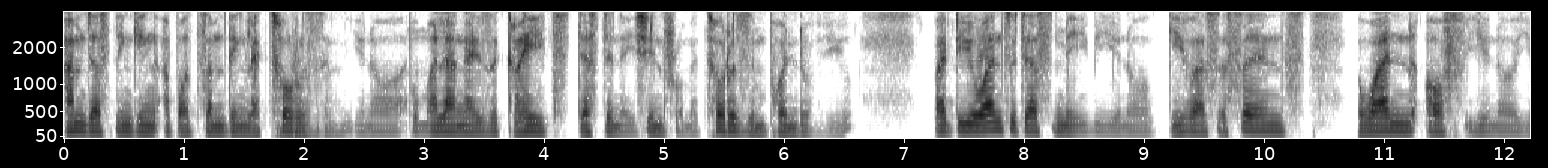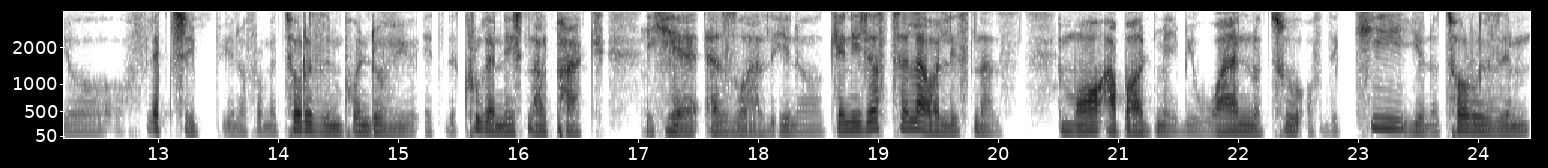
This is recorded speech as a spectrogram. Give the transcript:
I'm just thinking about something like tourism. You know, Mpumalanga is a great destination from a tourism point of view. But do you want to just maybe, you know, give us a sense one of you know your flagship you know from a tourism point of view it's the kruger national park here as well you know can you just tell our listeners more about maybe one or two of the key you know tourism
